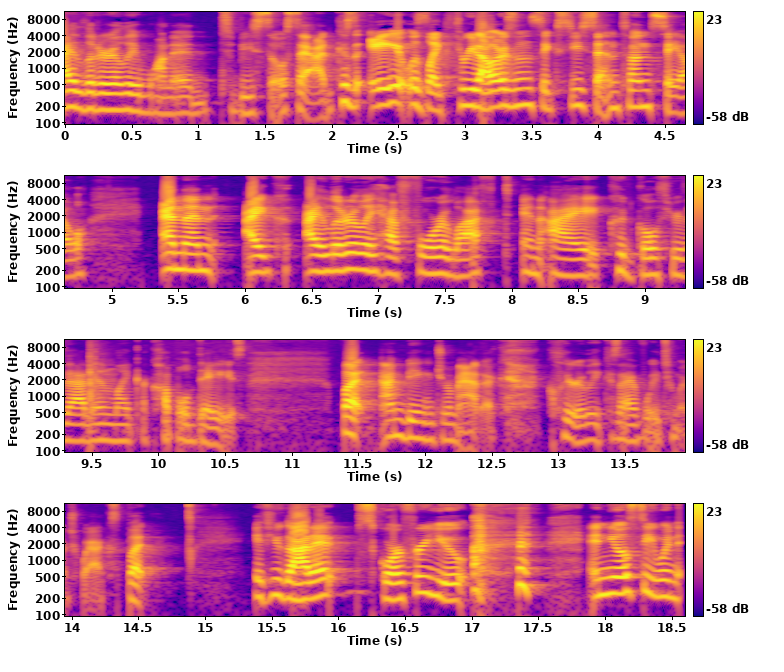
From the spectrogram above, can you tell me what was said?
I literally wanted to be so sad because A, it was like $3.60 on sale. And then I, I literally have four left and I could go through that in like a couple days. But I'm being dramatic, clearly, because I have way too much wax. But if you got it, score for you. and you'll see when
